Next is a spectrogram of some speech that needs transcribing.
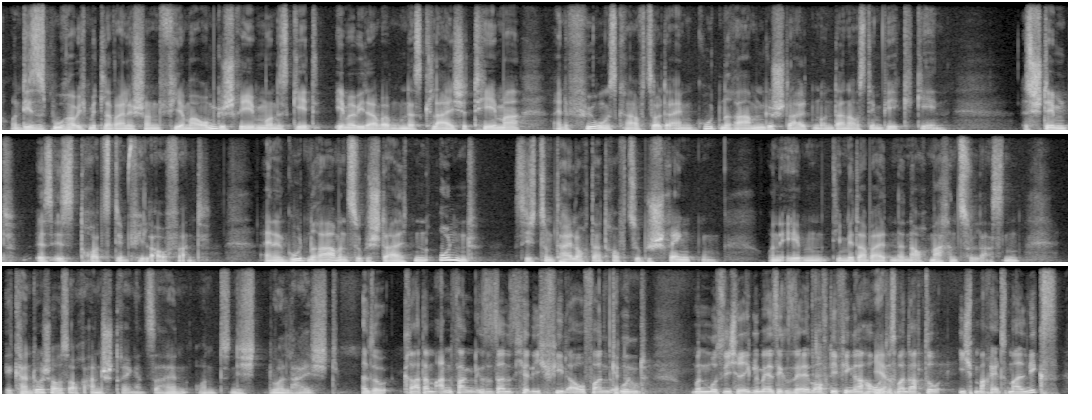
Und dieses Buch habe ich mittlerweile schon viermal umgeschrieben und es geht immer wieder um das gleiche Thema. Eine Führungskraft sollte einen guten Rahmen gestalten und dann aus dem Weg gehen. Es stimmt, es ist trotzdem viel Aufwand. Einen guten Rahmen zu gestalten und sich zum Teil auch darauf zu beschränken und eben die Mitarbeitenden auch machen zu lassen, kann durchaus auch anstrengend sein und nicht nur leicht. Also gerade am Anfang ist es dann sicherlich viel Aufwand genau. und man muss sich regelmäßig selber auf die Finger hauen, ja. dass man dachte, so, ich mache jetzt mal nichts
